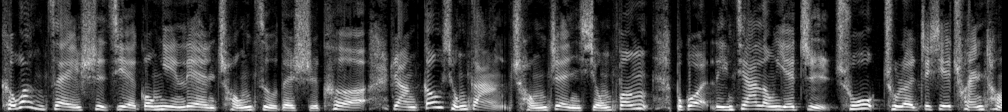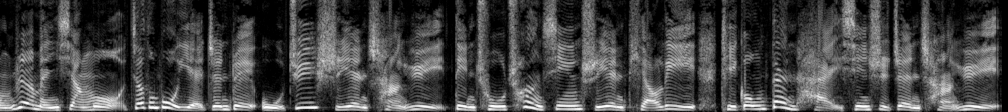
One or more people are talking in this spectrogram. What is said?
渴望在世界供应链重组的时刻，让高雄港重振雄风。不过林佳龙也指出，除了这些传统热门项目，交通部也针对五 G 实验。场域定出创新实验条例，提供淡海新市镇场域，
